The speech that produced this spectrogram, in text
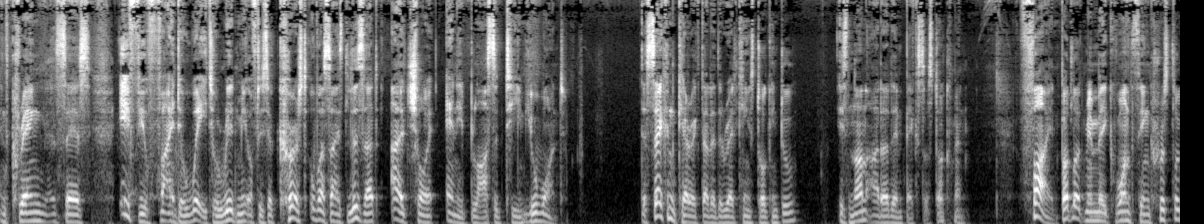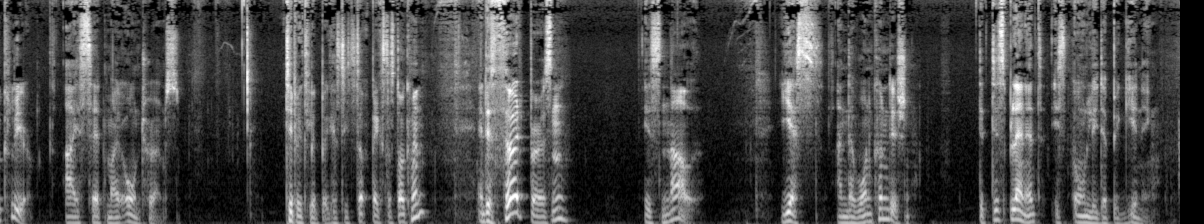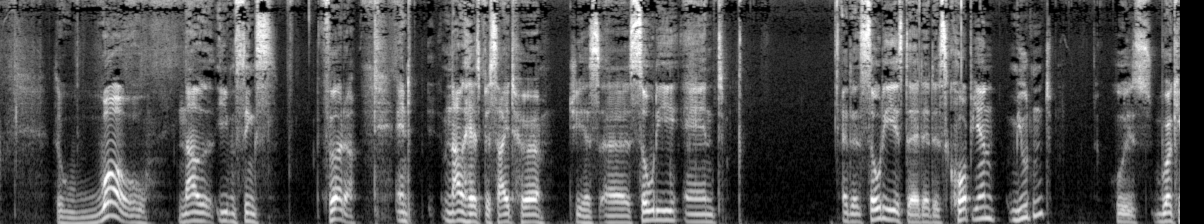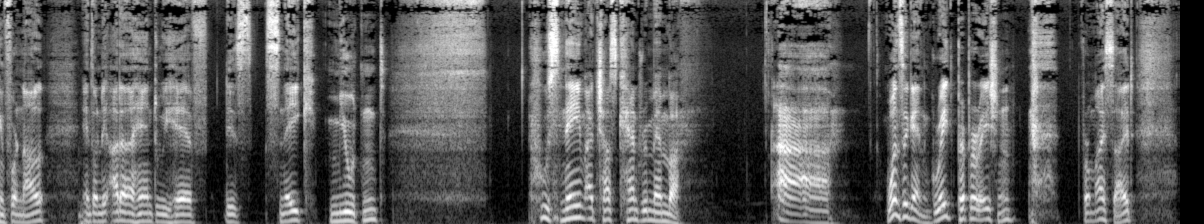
And Krang says, If you find a way to rid me of this accursed oversized lizard, I'll join any blasted team you want. The second character that the Red King is talking to is none other than Baxter Stockman. Fine, but let me make one thing crystal clear. I set my own terms. Typically, Baxter Stockman and the third person is null. Yes, under one condition that this planet is only the beginning. So, whoa! Null even thinks further. And Null has beside her, she has uh, Sodi, and uh, the Sodi is the, the, the scorpion mutant who is working for Null. And on the other hand, we have this snake mutant whose name I just can't remember. Ah, once again, great preparation from my side.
